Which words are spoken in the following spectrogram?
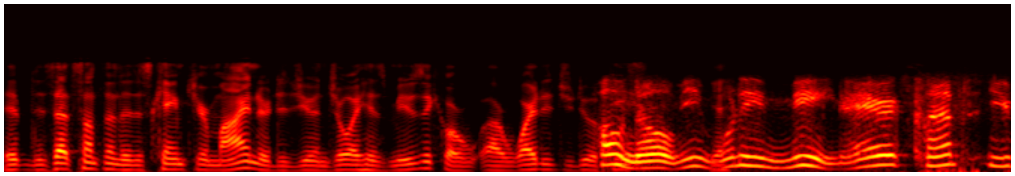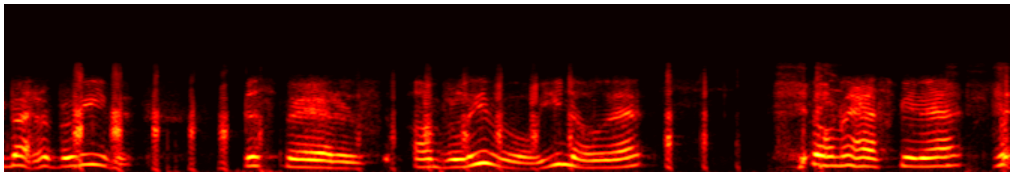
is that something that just came to your mind, or did you enjoy his music, or, or why did you do it? Oh no, me, yeah. what do you mean, Eric Clapton? You better believe it. this man is unbelievable. You know that. Don't ask me that.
